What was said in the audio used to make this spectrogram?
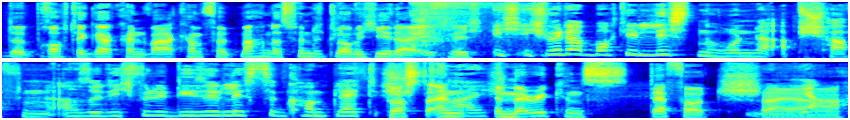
da braucht ihr gar keinen Wahlkampf mitmachen. Das findet, glaube ich, jeder eklig. Ich, ich würde aber auch die Listenhunde abschaffen. Also ich würde diese Liste komplett Du hast einen. American Staffordshire. Ja.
